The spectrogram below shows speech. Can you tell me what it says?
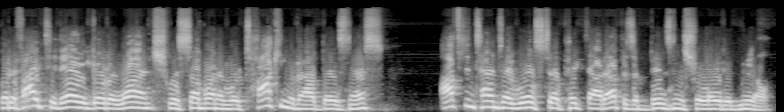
But if I today go to lunch with someone and we're talking about business, oftentimes I will still pick that up as a business related meal.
